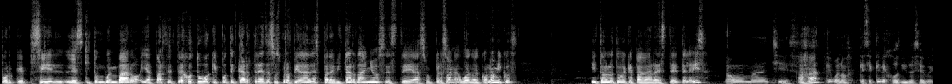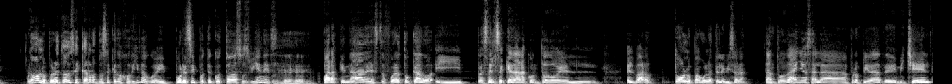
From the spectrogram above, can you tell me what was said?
Porque pues, sí, les quitó un buen varo y aparte Trejo tuvo que hipotecar tres de sus propiedades para evitar daños este, a su persona, bueno, económicos. Y todo lo tuvo que pagar este Televisa. No manches. Ajá. Qué bueno, que se quede jodido ese güey. No, lo peor de todo es que Carlos no se quedó jodido, güey. Por eso hipotecó todos sus bienes. Para que nada de esto fuera tocado y pues él se quedara con todo el, el varo. Todo lo pagó la televisora. Tanto daños a la propiedad de Michelle,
